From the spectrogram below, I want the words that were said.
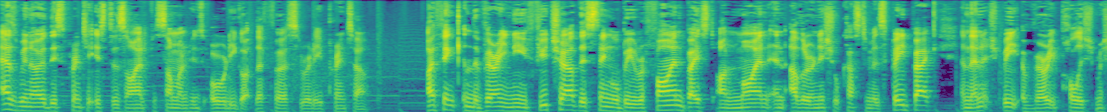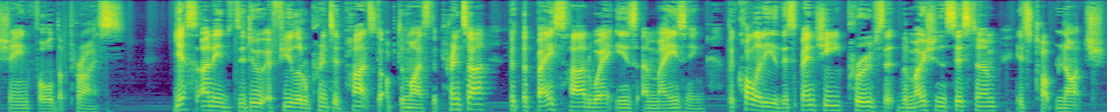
as we know, this printer is designed for someone who's already got their first 3D printer. I think in the very near future, this thing will be refined based on mine and other initial customers' feedback, and then it should be a very polished machine for the price. Yes, I needed to do a few little printed parts to optimize the printer, but the base hardware is amazing. The quality of this benchy proves that the motion system is top notch.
